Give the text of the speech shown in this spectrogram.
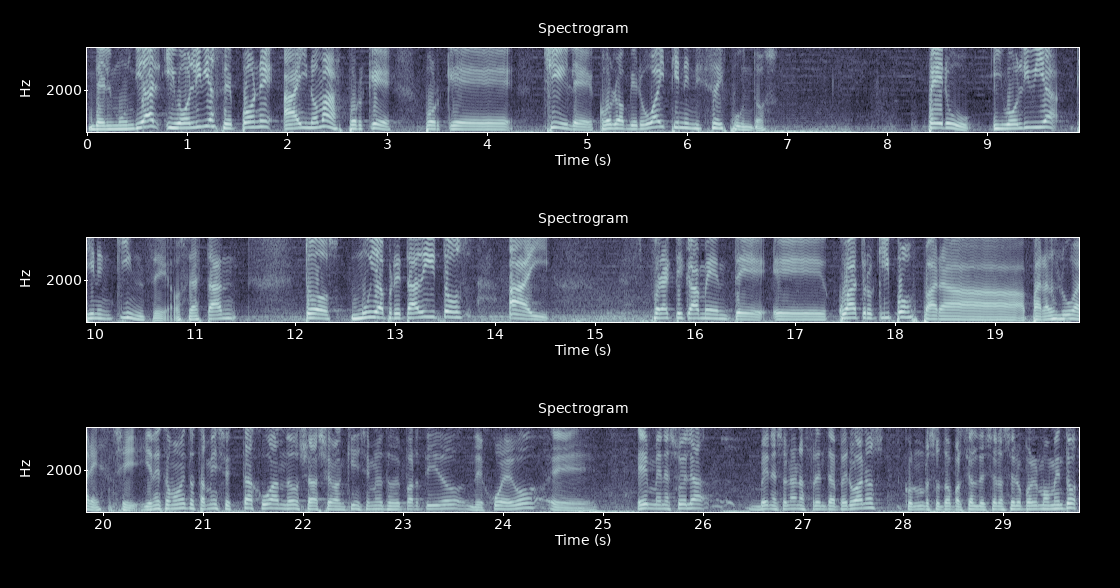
del Mundial y Bolivia se pone ahí nomás. ¿Por qué? Porque Chile, Colombia y Uruguay tienen 16 puntos. Perú y Bolivia tienen 15. O sea, están todos muy apretaditos. Hay prácticamente eh, cuatro equipos para, para dos lugares. Sí, y en estos momentos también se está jugando, ya llevan 15 minutos de partido, de juego. Eh, en Venezuela, venezolanos frente a peruanos, con un resultado parcial de 0 a 0 por el momento.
